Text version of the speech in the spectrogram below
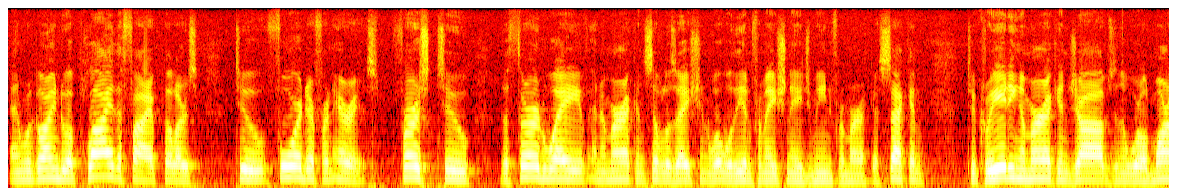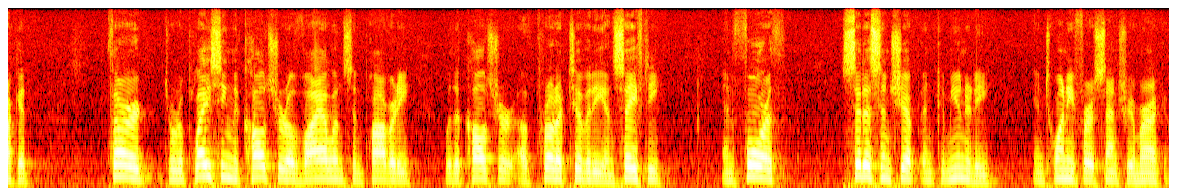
and we're going to apply the five pillars to four different areas. First, to the third wave in American civilization, what will the information age mean for America? Second, to creating American jobs in the world market. Third, to replacing the culture of violence and poverty with a culture of productivity and safety. And fourth, citizenship and community in 21st century America.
